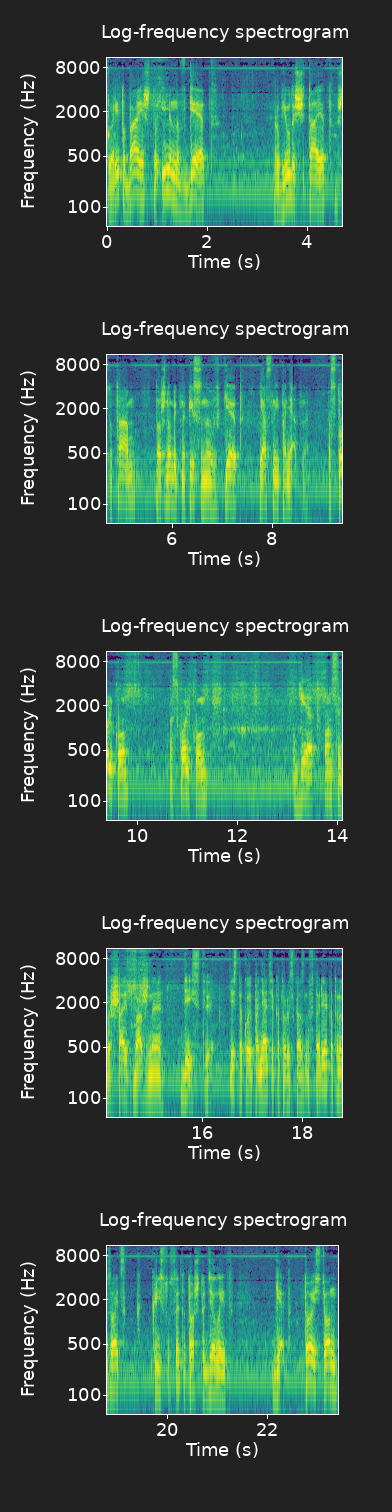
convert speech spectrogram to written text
Говорит Убай, что именно в гет Рувьюда считает, что там должно быть написано в гет ясно и понятно. Постольку поскольку гет, он совершает важное действие. Есть такое понятие, которое сказано в Таре, которое называется крисус. Это то, что делает гет. То есть он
